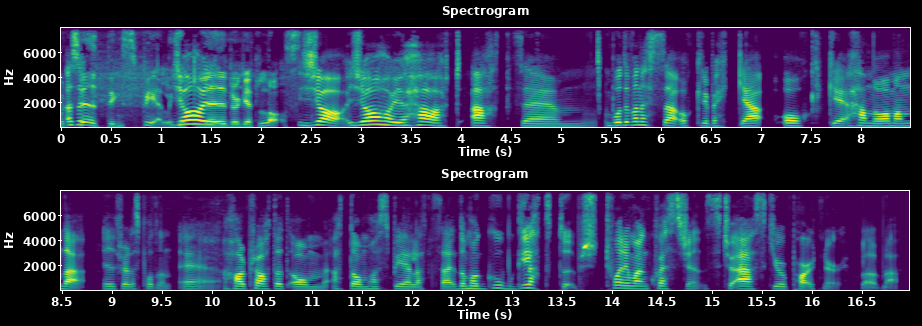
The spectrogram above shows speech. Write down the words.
Vårt Alltså, datingspel, Get jag- laid or get lost. ja, jag har ju hört att ehm, både Vanessa och Rebecca och eh, Hanna och Amanda i Fredagspodden eh, har pratat om att de har spelat så här, de har googlat typ 21 questions to ask your partner, bla bla bla. Eh,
